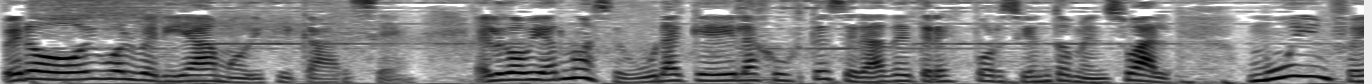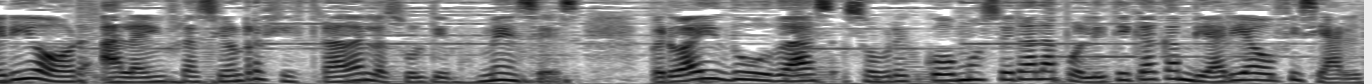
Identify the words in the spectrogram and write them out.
pero hoy volvería a modificarse. El gobierno asegura que el ajuste será de 3% mensual, muy inferior a la inflación registrada en los últimos meses, pero hay dudas sobre cómo será la política cambiaria oficial.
